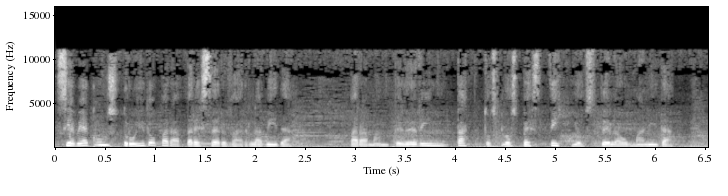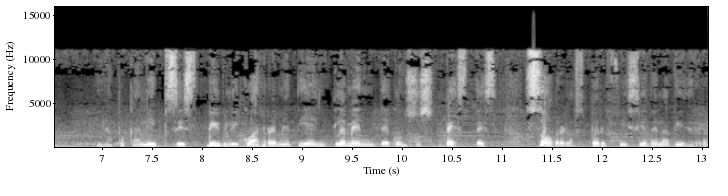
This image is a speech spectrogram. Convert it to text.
se había construido para preservar la vida, para mantener intactos los vestigios de la humanidad. El apocalipsis bíblico arremetía inclemente con sus pestes sobre la superficie de la tierra.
